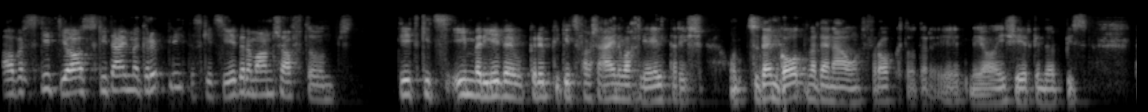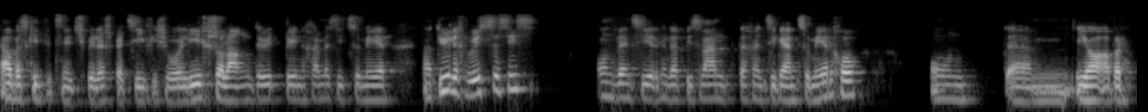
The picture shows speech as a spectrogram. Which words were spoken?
aber es gibt ja, es gibt auch immer Grüppli, das gibt es in jeder Mannschaft und dort gibt es immer, jede Gruppe gibt es fast einen, der ein bisschen älter ist. Und zu dem geht man dann auch und fragt, oder ja, ist irgendetwas. Aber es gibt jetzt nicht spielerspezifisch, weil ich schon lange dort bin, kommen sie zu mir. Natürlich wissen sie es. Und wenn sie irgendetwas wollen, dann können sie gerne zu mir kommen. Und ähm, ja, aber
